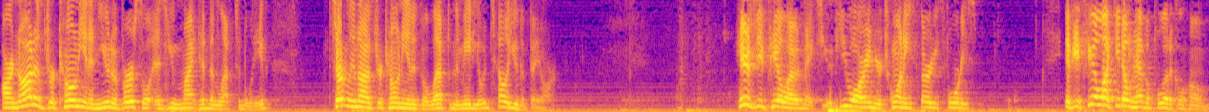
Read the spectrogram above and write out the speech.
are not as draconian and universal as you might have been left to believe. Certainly not as draconian as the left and the media would tell you that they are. Here's the appeal I would make to you. If you are in your 20s, 30s, 40s, if you feel like you don't have a political home,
